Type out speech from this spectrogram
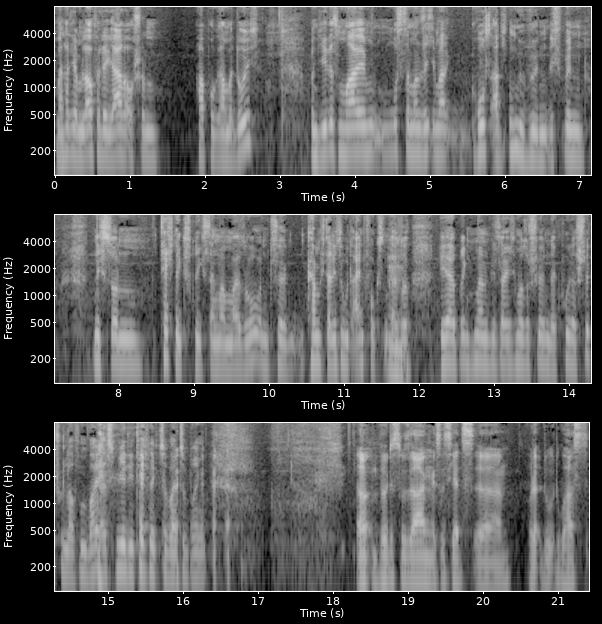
man hat ja im Laufe der Jahre auch schon ein paar Programme durch und jedes Mal musste man sich immer großartig umgewöhnen. Ich bin nicht so ein Technikfreak, sagen wir mal so, und äh, kann mich da nicht so gut einfuchsen. Also eher bringt man, wie sage ich immer so schön, der Kuh das Schlittschuhlaufen bei, als mir die Technik zu beizubringen. Äh, würdest du sagen, ist es jetzt, äh, oder du, du hast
